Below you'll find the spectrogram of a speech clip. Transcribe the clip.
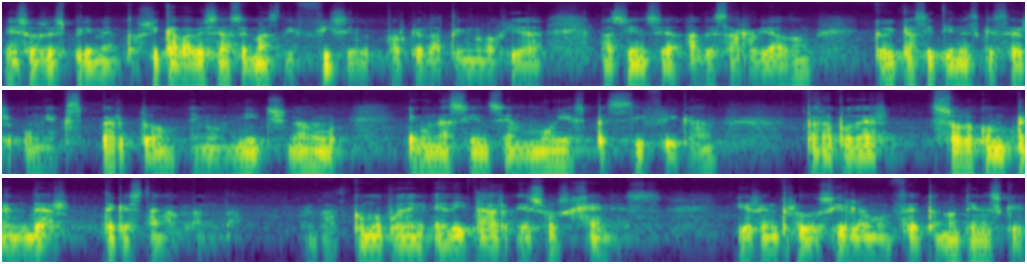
esos experimentos. Y cada vez se hace más difícil porque la tecnología, la ciencia ha desarrollado que hoy casi tienes que ser un experto en un niche, ¿no? en, una ciencia muy específica para poder solo comprender de qué están hablando, ¿verdad? Cómo pueden editar esos genes y reintroducirlo en un feto. No tienes que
